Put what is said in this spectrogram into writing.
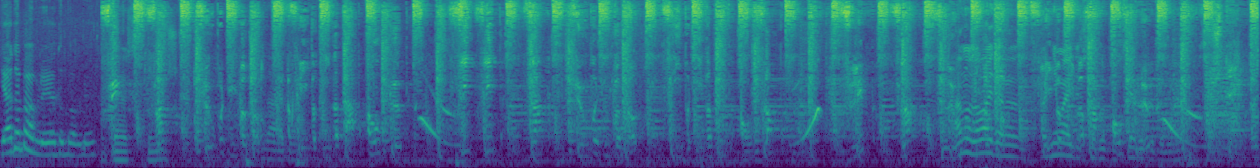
Я добавлю, я добавлю. Е, скинеш. А ну давайте, поднимайте все руки, все руки поднимайте.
